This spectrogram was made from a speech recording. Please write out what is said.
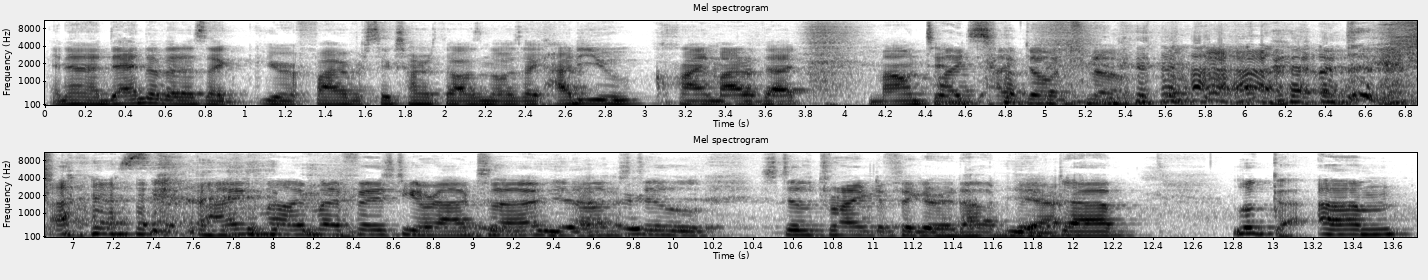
and then at the end of it, it's like you're five or six hundred thousand dollars. Like, how do you climb out of that mountain? I, I don't know. I'm, I'm my first year out, so know, Yeah. I'm still still trying to figure it out. But Yeah. um, look, um,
